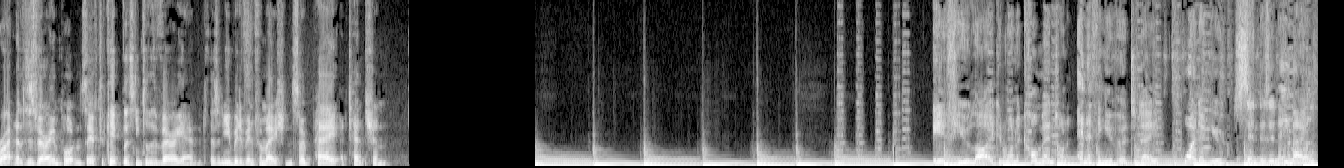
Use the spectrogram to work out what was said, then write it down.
Right, now this is very important, so you have to keep listening to the very end. There's a new bit of information, so pay attention. If you like and want to comment on anything you've heard today, why don't you send us an email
